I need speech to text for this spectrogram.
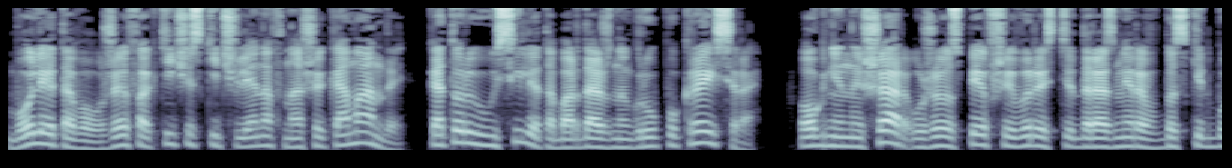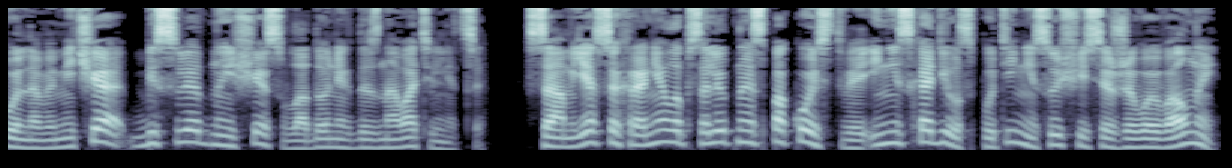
Более того, уже фактически членов нашей команды, которые усилят абордажную группу крейсера. Огненный шар, уже успевший вырасти до размеров баскетбольного мяча, бесследно исчез в ладонях дознавательницы. Сам я сохранял абсолютное спокойствие и не сходил с пути несущейся живой волны,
